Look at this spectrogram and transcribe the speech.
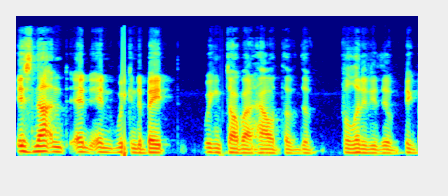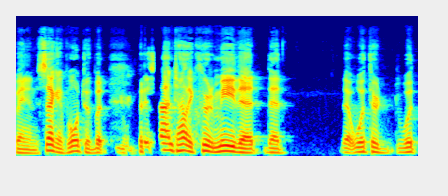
it's not. And, and, we can debate. We can talk about how the the validity of the Big Bang in a second if we want to, but mm-hmm. but it's not entirely clear to me that that that what they're what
